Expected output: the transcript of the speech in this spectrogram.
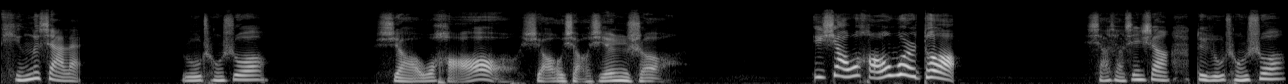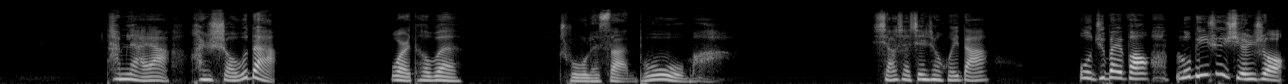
停了下来。蠕虫说：“下午好，小小先生。”一下午好，沃尔特。小小先生对蠕虫说：“他们俩呀，很熟的。”沃尔特问：“出来散步吗？”小小先生回答：“我去拜访罗宾逊先生。”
